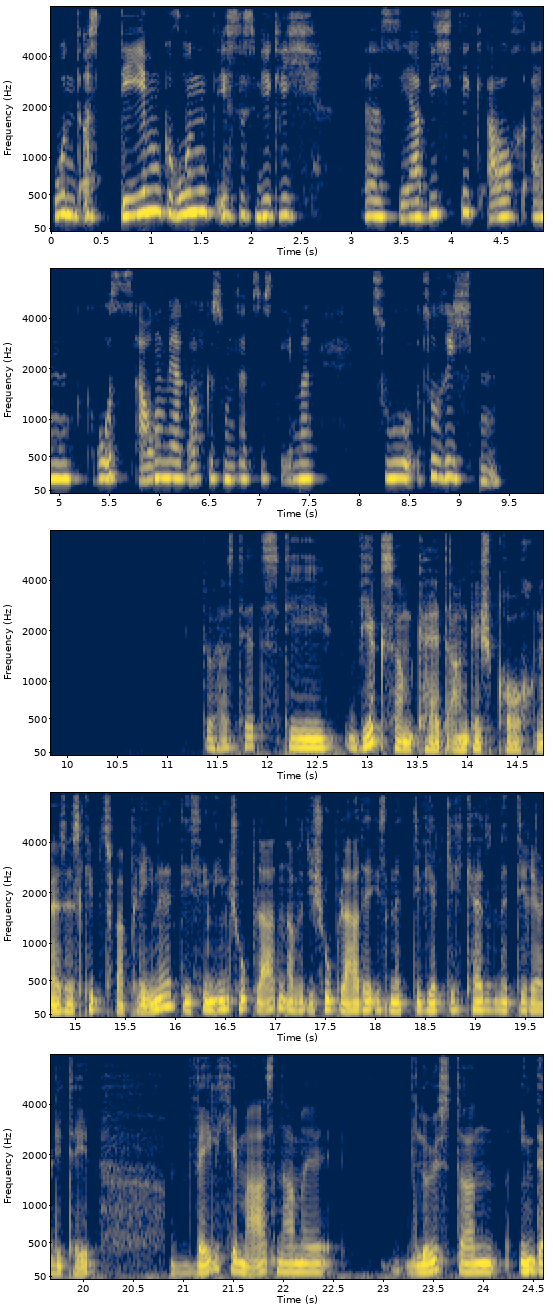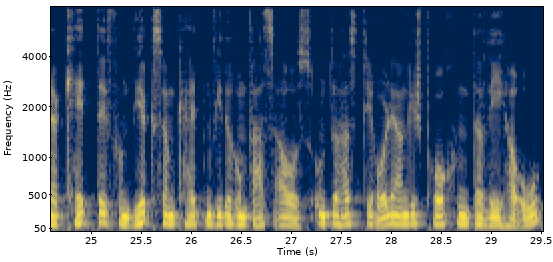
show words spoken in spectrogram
Und aus dem Grund ist es wirklich äh, sehr wichtig, auch ein großes Augenmerk auf Gesundheitssysteme zu, zu richten. Du hast jetzt die Wirksamkeit angesprochen. Also es gibt zwar Pläne, die sind in Schubladen, aber die Schublade ist nicht die Wirklichkeit und nicht die Realität welche Maßnahme löst dann in der Kette von Wirksamkeiten wiederum was aus? Und du hast die Rolle angesprochen der WHO,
